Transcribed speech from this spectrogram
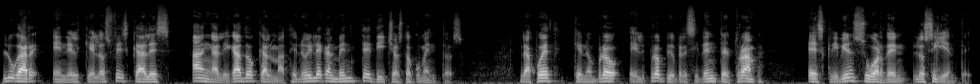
lugar en el que los fiscales han alegado que almacenó ilegalmente dichos documentos. La juez, que nombró el propio presidente Trump, escribió en su orden lo siguiente.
